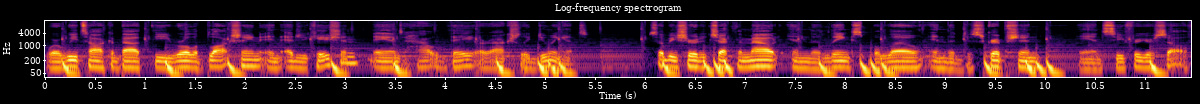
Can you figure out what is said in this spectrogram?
where we talk about the role of blockchain in education and how they are actually doing it. So be sure to check them out in the links below in the description and see for yourself.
